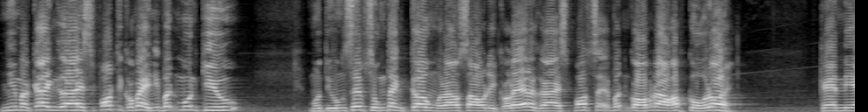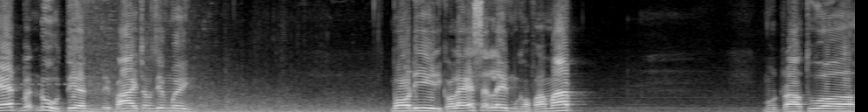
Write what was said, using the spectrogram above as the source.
Nhưng mà các anh GI Sport thì có vẻ như vẫn muốn cứu. Một tiếng xếp súng thành công Và round sau thì có lẽ là GI Sport sẽ vẫn có một round áp cố thôi. Kenny S vẫn đủ tiền để buy cho riêng mình. Body thì có lẽ sẽ lên một khẩu pha mát Một round thua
